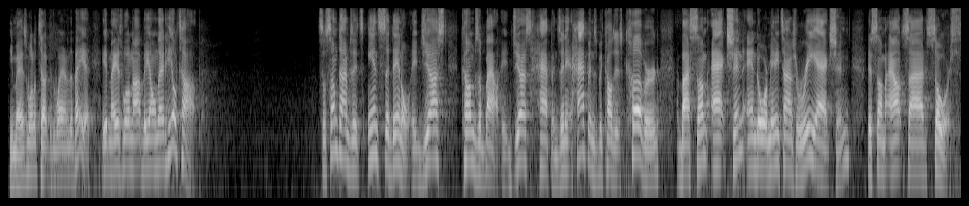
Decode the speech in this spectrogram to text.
You may as well have tucked it away under the bed. It may as well not be on that hilltop. So sometimes it's incidental. It just comes about. It just happens. And it happens because it's covered by some action and or many times reaction to some outside source.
